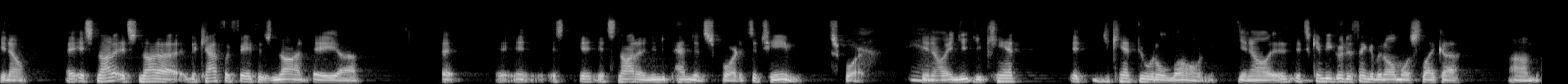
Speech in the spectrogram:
You know, it's not, it's not a, the Catholic faith is not a, uh, it, it's, it, it's not an independent sport. It's a team sport, yeah. you know, and you, you can't, it, you can't do it alone. You know, it, it can be good to think of it almost like a, um,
